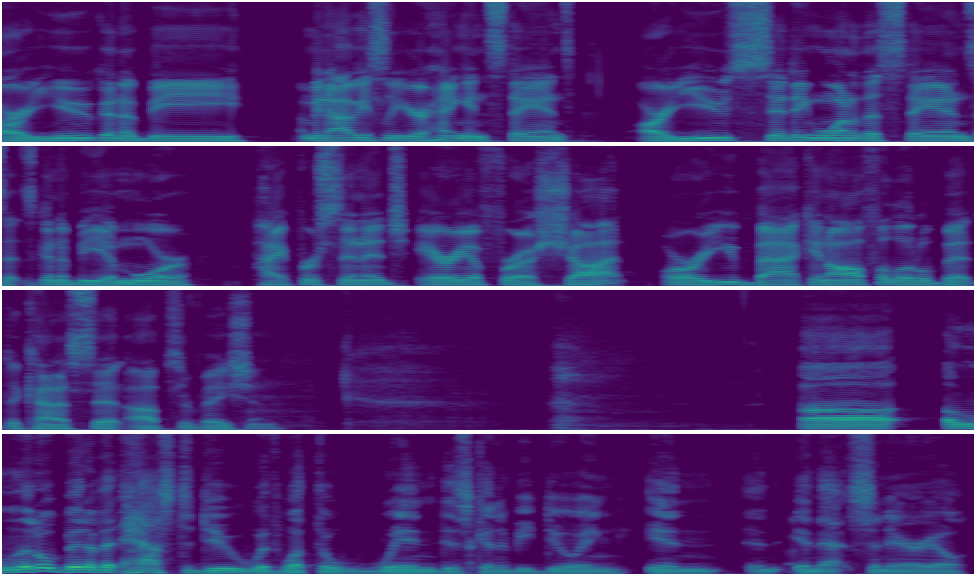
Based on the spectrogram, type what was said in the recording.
are you going to be? I mean, obviously you're hanging stands. Are you sitting one of the stands that's going to be a more high percentage area for a shot, or are you backing off a little bit to kind of sit observation? Uh, a little bit of it has to do with what the wind is going to be doing in in, in that scenario.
